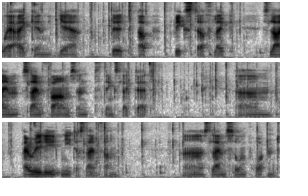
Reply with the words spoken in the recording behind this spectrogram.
where I can, yeah, build up big stuff like slime slime farms and things like that. Um, I really need a slime farm. Uh, slime is so important.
